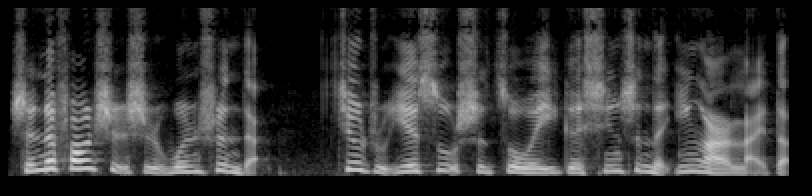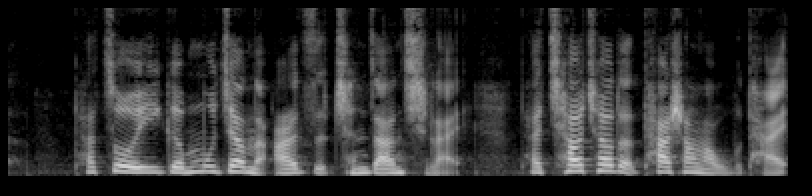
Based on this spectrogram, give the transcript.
神的方式是温顺的。救主耶稣是作为一个新生的婴儿来的，他作为一个木匠的儿子成长起来，他悄悄地踏上了舞台。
